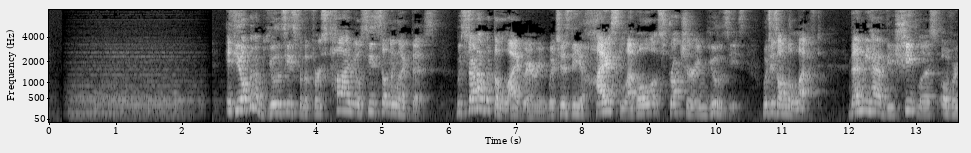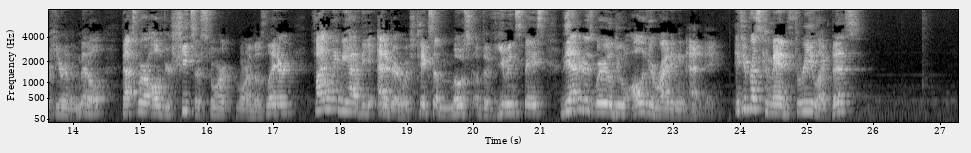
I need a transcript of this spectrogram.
If you open up Ulysses for the first time, you'll see something like this. We start out with the library, which is the highest level structure in Ulysses, which is on the left. Then we have the sheet list over here in the middle. That's where all of your sheets are stored, more on those later. Finally, we have the editor, which takes up most of the viewing space. The editor is where you'll do all of your writing and editing. If you press Command 3 like this,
